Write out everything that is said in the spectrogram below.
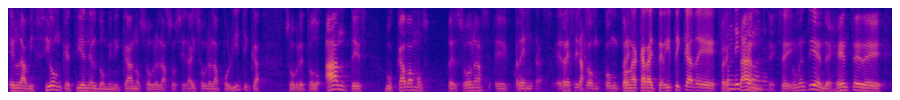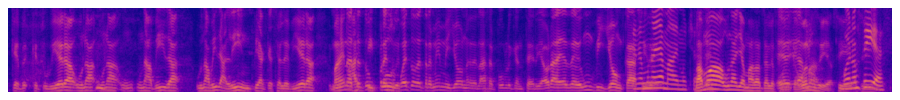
en la visión que tiene el dominicano sobre la sociedad y sobre la política, sobre todo. Antes buscábamos personas eh, con Prestas. Es prestas- decir, con, con- la característica de... prestante. Sí. ¿Tú me entiendes? Gente de, que, que tuviera una, una, un- una vida una vida limpia, que se le viera Imagínate tú un actitudes. presupuesto de 3 mil millones de la República entera y ahora es de un billón casi. tenemos una de- llamada y muchachos. Vamos a una llamada telefónica. Eh, buenos días. Sí, Buenos así. días.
